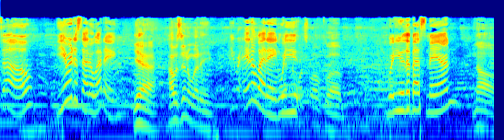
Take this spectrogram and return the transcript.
So, you were just at a wedding. Yeah. I was in a wedding. You were in a wedding. Were you 112 Club. were you the best man? No,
